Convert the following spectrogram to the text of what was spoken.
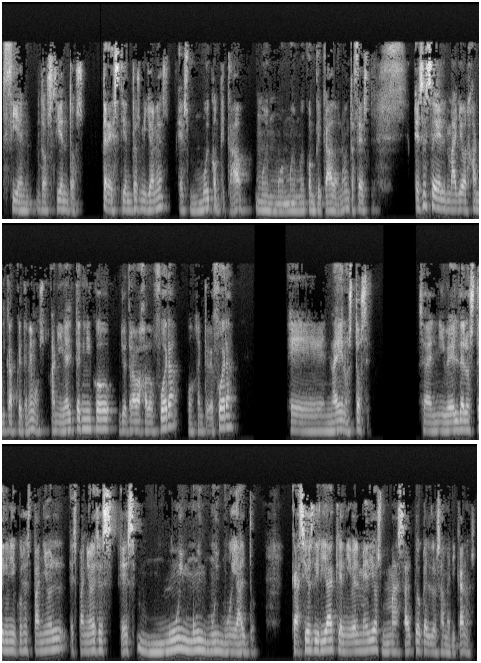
100, 200, 300 millones es muy complicado, muy, muy, muy, muy complicado, ¿no? Entonces, ese es el mayor hándicap que tenemos. A nivel técnico, yo he trabajado fuera, con gente de fuera, eh, nadie nos tose. O sea, el nivel de los técnicos español, españoles es, es muy, muy, muy, muy alto. Casi os diría que el nivel medio es más alto que el de los americanos.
